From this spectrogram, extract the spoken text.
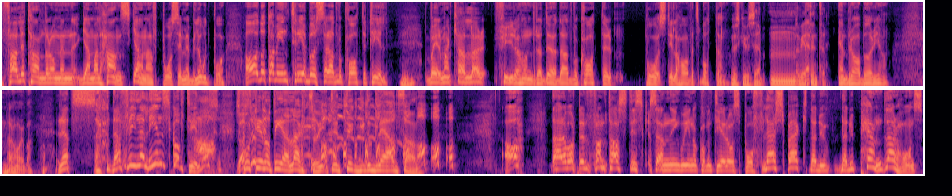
Fallet handlar om en gammal handska han haft på sig med blod på. Ja, då tar vi in tre bussar advokater till. Vad är det man kallar 400 döda advokater på Stilla havets botten? Nu ska vi se. Mm, jag vet inte. En bra början. Där har du bara. Rätts... Där flinar Lindskov till. Ja, Du så fort det är något elakt så då gläds han. Ja, det här har varit en fantastisk sändning. Gå in och kommentera oss på Flashback där du, där du pendlar Hans.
